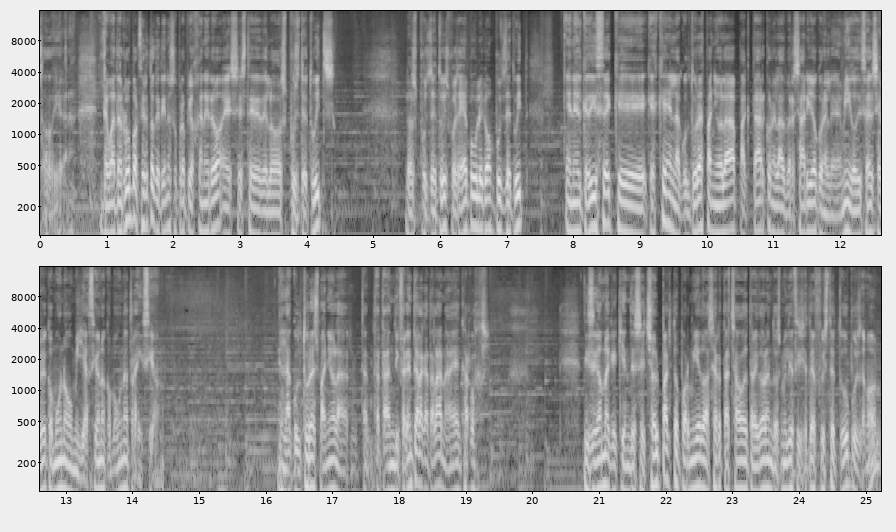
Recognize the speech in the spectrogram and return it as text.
Todo llegará. De Waterloo, por cierto, que tiene su propio género, es este de los push de tweets. Los push de tweets, pues ayer publicó un push de tweet en el que dice que, es que en la cultura española pactar con el adversario, con el enemigo, dice él, se ve como una humillación o como una traición. En la cultura española, tan, tan diferente a la catalana, ¿eh, Carlos? Dice, hombre, que quien desechó el pacto por miedo a ser tachado de traidor en 2017 fuiste tú, Puigdemont.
